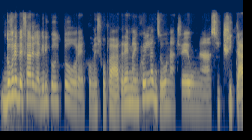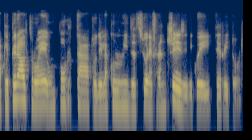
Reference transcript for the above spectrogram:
dovrebbe fare l'agricoltore come suo padre, ma in quella zona c'è una siccità che peraltro è un portato della colonizzazione francese di quei territori.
